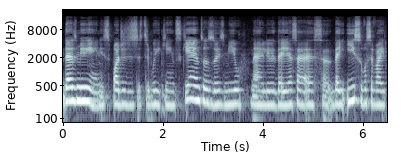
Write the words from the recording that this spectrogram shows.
10 mil ienes, pode distribuir 500, 500, 2 mil, né, ele, daí, essa, essa, daí isso você vai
